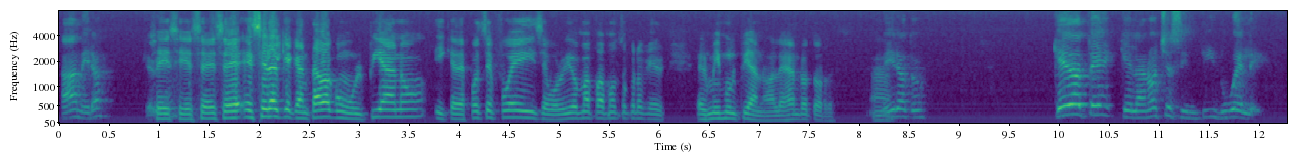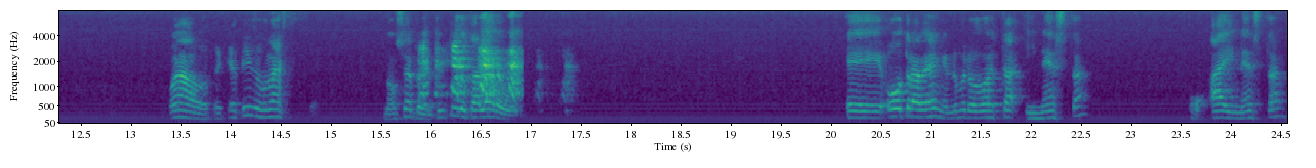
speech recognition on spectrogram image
Ah, mira. Sí, bien. sí, ese, ese, ese era el que cantaba con Ulpiano y que después se fue y se volvió más famoso, creo que el mismo Ulpiano, Alejandro Torres. Ah. Mira tú. Quédate que la noche sin ti duele. Wow, ¿de qué titulaste? No sé, pero el título está largo. Eh, otra vez en el número 2 está Inesta o A Inesta.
